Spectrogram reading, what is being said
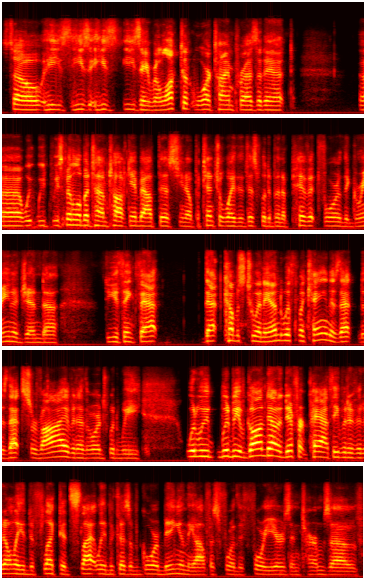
So he's he's he's he's a reluctant wartime president. Uh, we, we, we spent a little bit of time talking about this, you know, potential way that this would have been a pivot for the green agenda. Do you think that that comes to an end with McCain? Is that does that survive? In other words, would we would we would we have gone down a different path even if it only deflected slightly because of Gore being in the office for the four years in terms of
